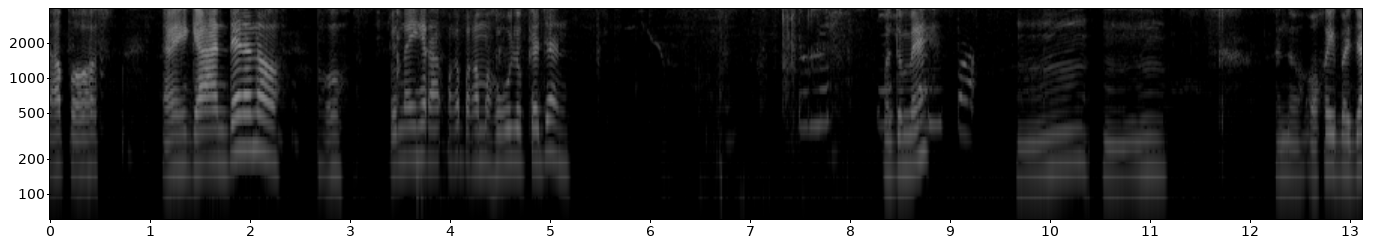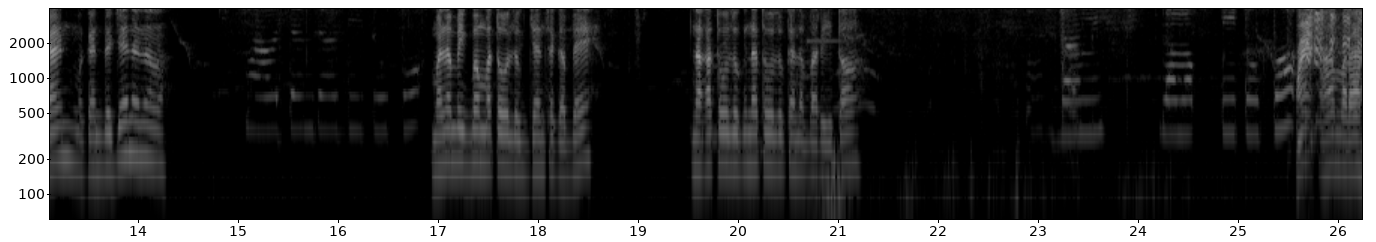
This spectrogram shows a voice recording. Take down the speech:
tapos, ay higaan din ano. Oh, pero nahihirapan ka, baka mahulog ka dyan. Dumi. Madumi? Hmm, hmm. Ano, okay ba dyan? Maganda dyan ano? Malamig ba matulog dyan sa gabi? Nakatulog natulog ka na ba rito? Dami. Lamok dito po. Ah, mara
